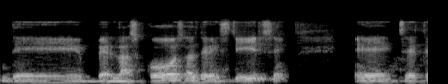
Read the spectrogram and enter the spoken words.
de ver las cosas, de vestirse, etc.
